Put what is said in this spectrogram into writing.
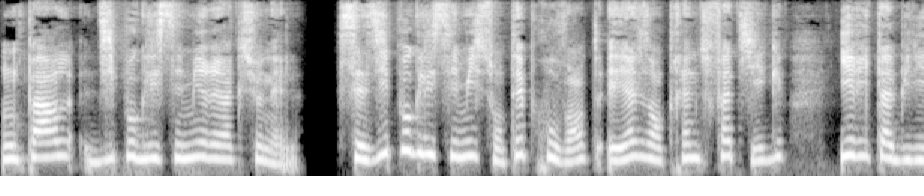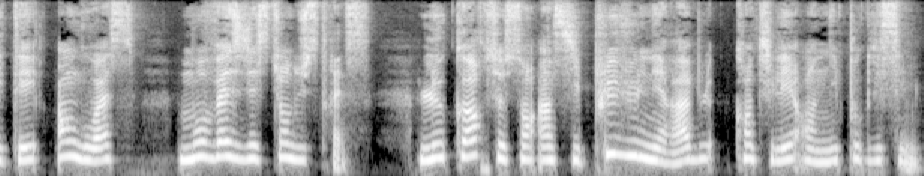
On parle d'hypoglycémie réactionnelle. Ces hypoglycémies sont éprouvantes et elles entraînent fatigue, irritabilité, angoisse, mauvaise gestion du stress. Le corps se sent ainsi plus vulnérable quand il est en hypoglycémie.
